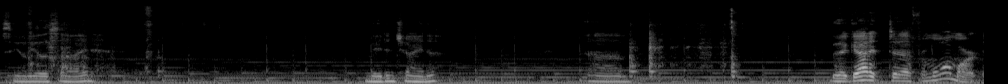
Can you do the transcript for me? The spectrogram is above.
see on the other side. Made in China. Um, but I got it uh, from Walmart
